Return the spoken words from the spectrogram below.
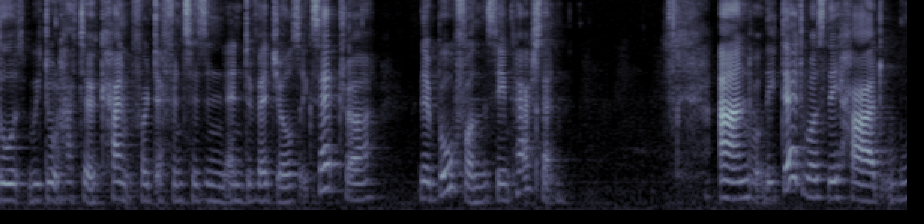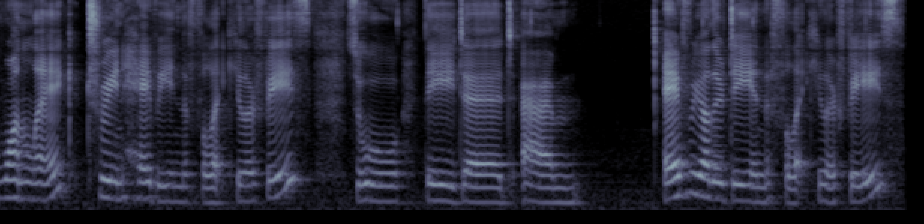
those we don't have to account for differences in individuals, etc. They're both on the same person. And what they did was they had one leg train heavy in the follicular phase. So they did um, every other day in the follicular phase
